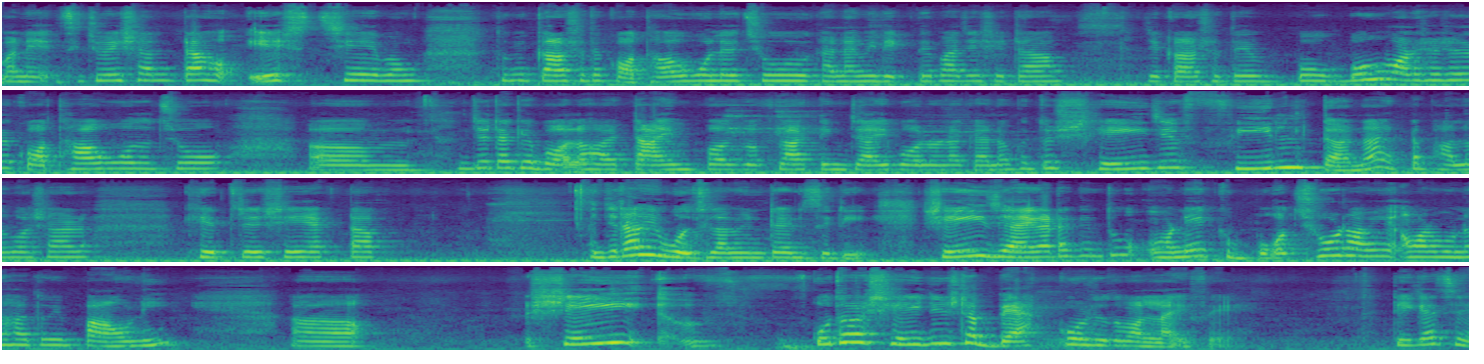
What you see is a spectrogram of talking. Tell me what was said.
মানে সিচুয়েশনটা এসছে এবং তুমি কারোর সাথে কথাও বলেছ। এখানে আমি দেখতে পাচ্ছি সেটা যে কারোর সাথে বহু- মানুষের সাথে কথাও বলছো। যেটাকে বলা হয় টাইম পাস বা ফ্লাটিং যাই বলো না কেন, কিন্তু সেই যে ফিলটা না, একটা ভালোবাসার ক্ষেত্রে সেই একটা, যেটা আমি বলছিলাম ইন্টেন্সিটি সেই জায়গাটা কিন্তু অনেক বছর আমি, আমার মনে হয় তুমি পাওনি। সেই, কোথাও সেই জিনিসটা ব্যাক করছ তোমার লাইফে ঠিক আছে?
